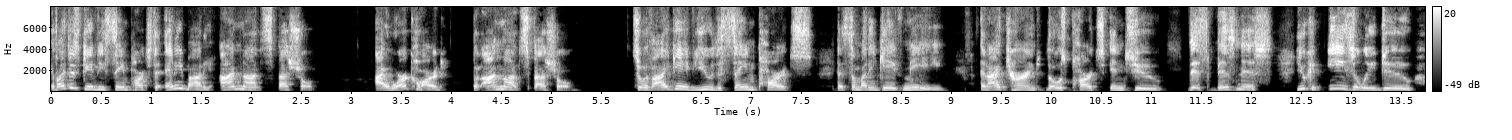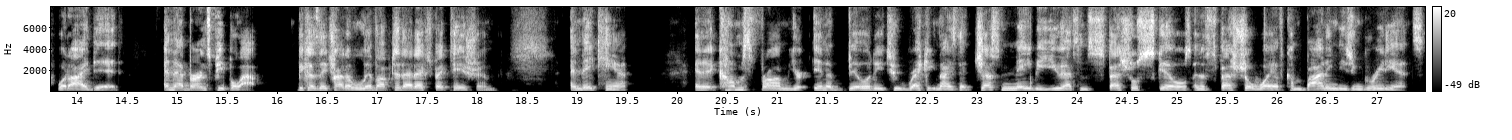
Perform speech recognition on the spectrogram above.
if I just gave these same parts to anybody, I'm not special. I work hard, but I'm not special. So if I gave you the same parts that somebody gave me, and I turned those parts into this business, you could easily do what I did. And that burns people out because they try to live up to that expectation and they can't. And it comes from your inability to recognize that just maybe you have some special skills and a special way of combining these ingredients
